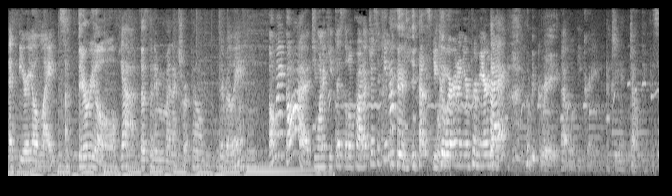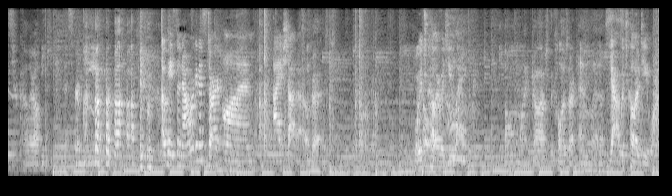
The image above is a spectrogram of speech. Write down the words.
Ethereal Light. Ethereal. Yeah. That's the name of my next short film. Is it really? Oh my god! Do you want to keep this little product, Josephina? yes, You could wear it on your premiere day. That'd be great. That would be great. Actually, I don't this is your color. I'll be keeping this for me. okay, so now we're gonna start on eyeshadow. okay. Which color would you like? Oh my gosh, the colors are endless. Yeah, which color do you want?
